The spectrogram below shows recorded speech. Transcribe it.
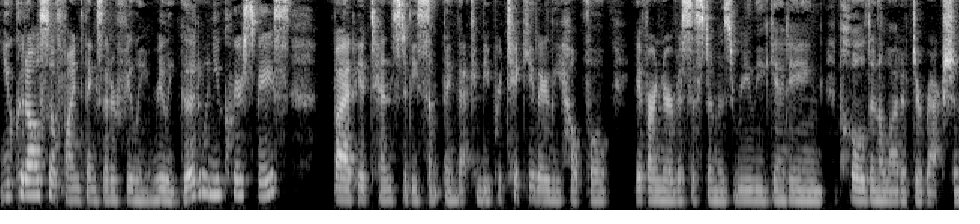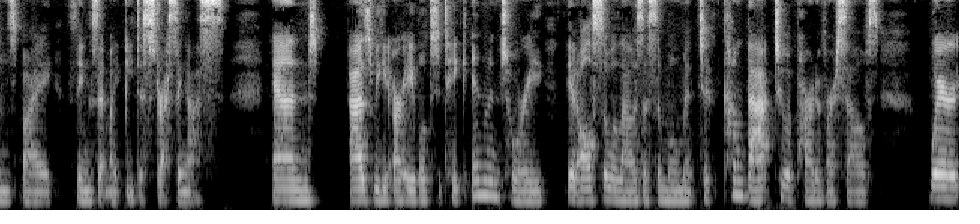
You could also find things that are feeling really good when you clear space, but it tends to be something that can be particularly helpful if our nervous system is really getting pulled in a lot of directions by things that might be distressing us. And as we are able to take inventory, it also allows us a moment to come back to a part of ourselves where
